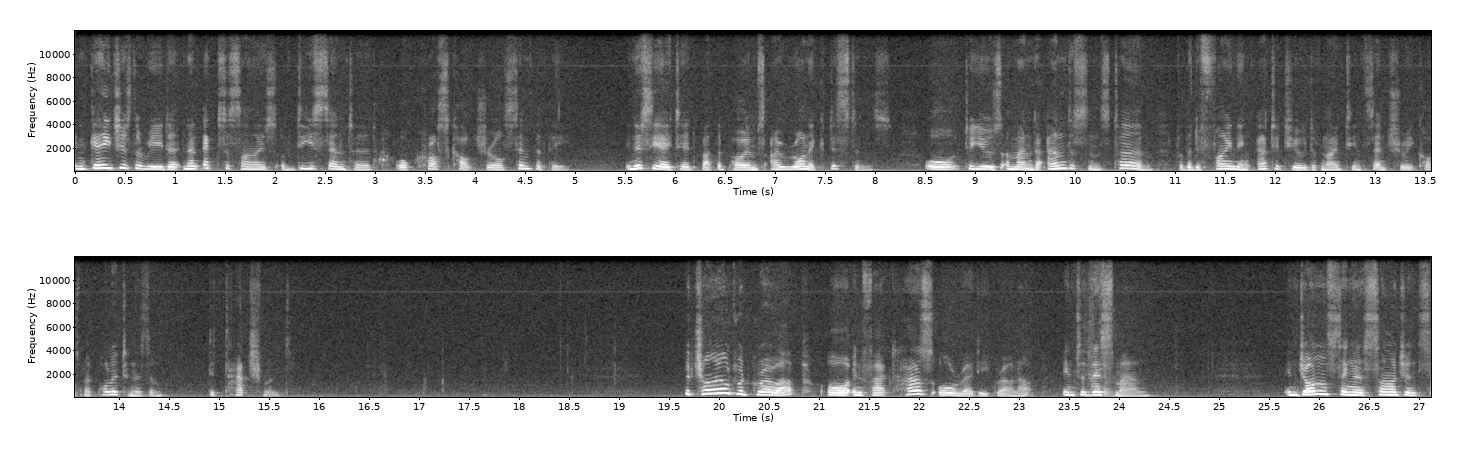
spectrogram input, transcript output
engages the reader in an exercise of decentered or cross-cultural sympathy, initiated by the poem's ironic distance, or, to use Amanda Anderson's term for the defining attitude of 19th century cosmopolitanism, detachment. The child would grow up, or in fact has already grown up, into this man. In John Singer Sargent's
